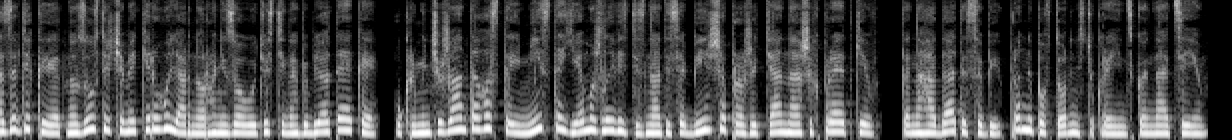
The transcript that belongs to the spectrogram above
А завдяки етнозустрічам, які регулярно організовують у стінах бібліотеки, у кременчужан та гостей міста є можливість дізнатися більше про життя наших предків та нагадати собі про неповторність української нації.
